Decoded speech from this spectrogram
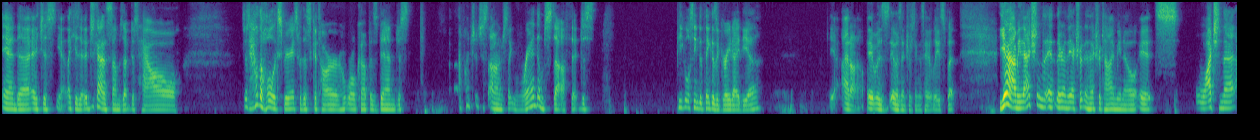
and uh, it just, yeah, like you said, it just kind of sums up just how, just how the whole experience with this Qatar World Cup has been. Just a bunch of just, I don't know, just like random stuff that just people seem to think is a great idea. Yeah, I don't know. It was it was interesting to say at least, but yeah, I mean, action there in the extra in the extra time, you know, it's watching that.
